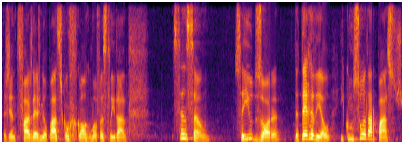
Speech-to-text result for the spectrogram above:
a gente faz 10 mil passos com, com alguma facilidade. Sansão saiu de Zora, da terra dele, e começou a dar passos.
